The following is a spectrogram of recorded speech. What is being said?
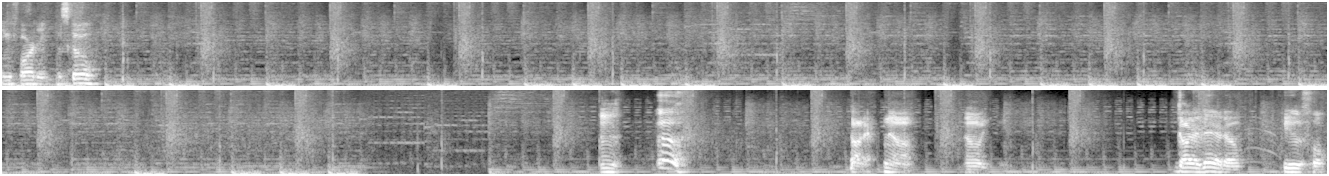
Fifteen forty. Let's go. Mm. Got it. No. No. Got it there though. Beautiful.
